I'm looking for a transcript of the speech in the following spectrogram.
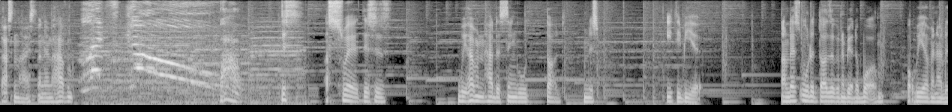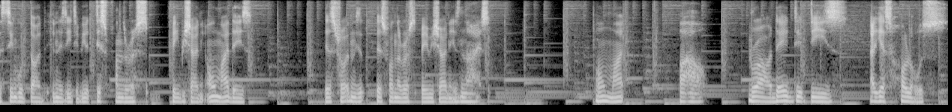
that's nice. And then I haven't. Let's go! Wow. This, I swear, this is, we haven't had a single dud from this ETB yet. Unless all the duds are going to be at the bottom. But we haven't had a single dud in this ETB. This Thunderous Baby Shiny. Oh my days. This, this Thunderous Baby Shiny is nice. Oh my. Wow. Bro, they did these, I guess, hollows.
